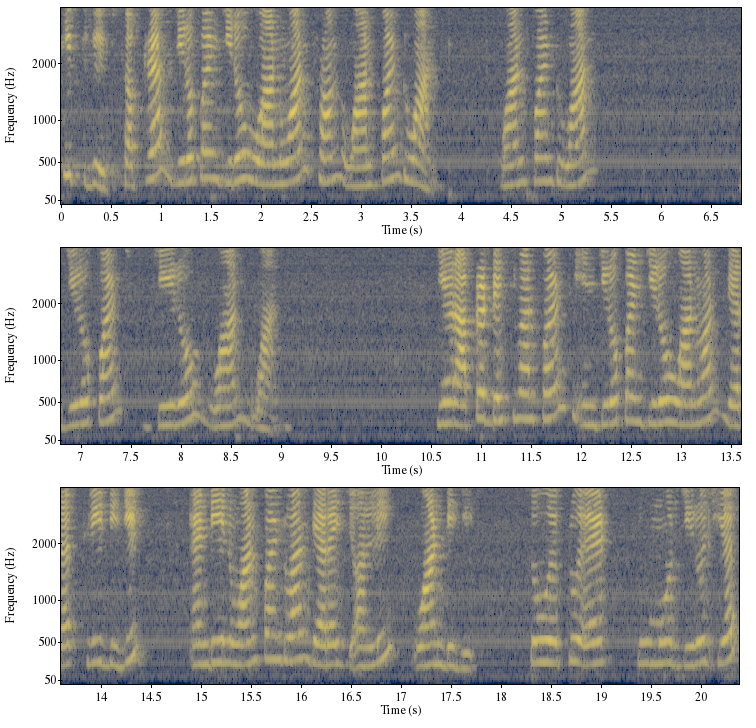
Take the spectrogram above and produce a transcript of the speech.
fifth bit. Subtract 0.011 from 1.1. 1.1 0.011. Here after decimal point in 0.011 there are 3 digits and in 1.1 there is only 1 digits. So we have to add 2 more zeros here.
